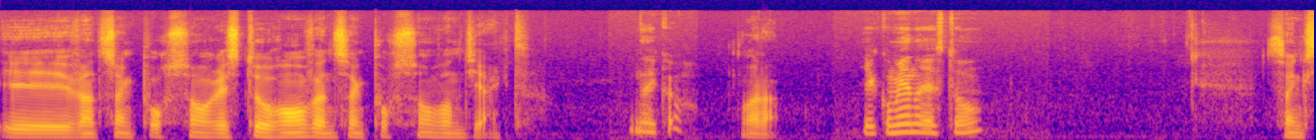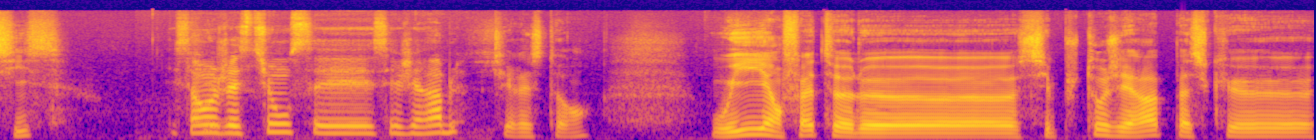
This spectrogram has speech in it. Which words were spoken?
et 25% restaurant, 25% vente directe. D'accord. Voilà. Il y a combien de restaurants? 5-6. Et ça en gestion, c'est gérable? Petit restaurant Oui, en fait, c'est plutôt gérable parce que.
